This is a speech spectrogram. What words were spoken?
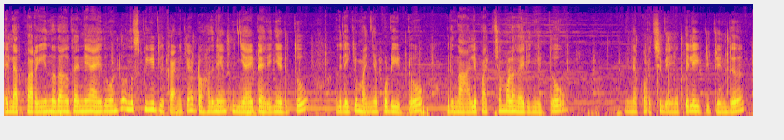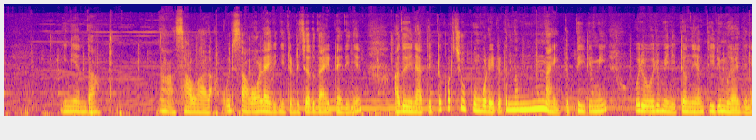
എല്ലാവർക്കും അറിയുന്നത് അത് തന്നെ ആയതുകൊണ്ട് ഒന്ന് സ്പീഡിൽ കാണിക്കാം കേട്ടോ. അതിനെ ഞാൻ കുഞ്ഞായിട്ട് അരിഞ്ഞെടുത്തു. അതിലേക്ക് മഞ്ഞൾപ്പൊടി ഇട്ടു. ഒരു നാല് പച്ചമുളക് അരിഞ്ഞിട്ടു. പിന്നെ കുറച്ച് വേപ്പില ഇട്ടിട്ടുണ്ട്. ഇനി എന്താ? ആ സവാള. ഒരു സവാള അരിഞ്ഞിട്ടുണ്ട് ചെറുതായിട്ട് അരിഞ്ഞ്. അത് ഇതിനകത്തിട്ട് കുറച്ച് ഉപ്പും കൂടി ഇട്ടിട്ട് നന്നായിട്ട് തിരുമി ഒരു ഒരു മിനിറ്റ് ഒന്ന് ഞാൻ തിരുമുക ഇതിനെ.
